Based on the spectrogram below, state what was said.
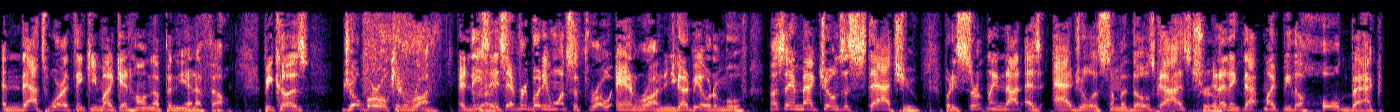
And that's where I think he might get hung up in the NFL. Because Joe Burrow can run. And these days, everybody wants to throw and run, and you got to be able to move. I'm not saying Mac Jones is a statue, but he's certainly not as agile as some of those guys. True. And I think that might be the holdback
